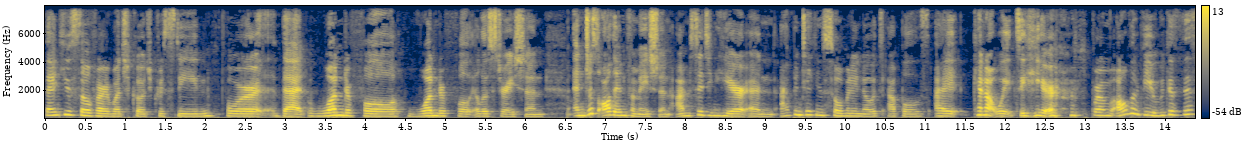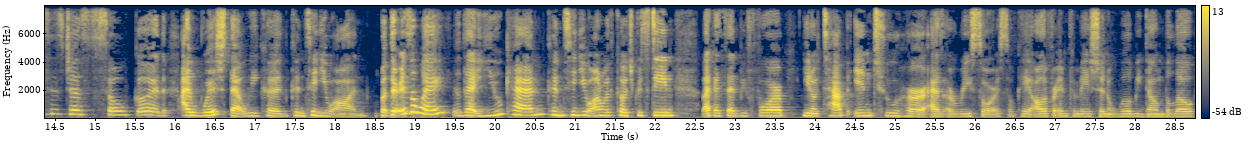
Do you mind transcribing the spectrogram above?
Thank you so very much, Coach Christine, for that wonderful, wonderful illustration and just all the information. I'm sitting here and I've been taking so many notes, Apples. I cannot wait to hear from all of you because this is just so good. I wish that we could continue on, but there is a way that you can continue on with Coach Christine. Like I said before, you know, tap into her as a resource. Okay, all of her information will be down below.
